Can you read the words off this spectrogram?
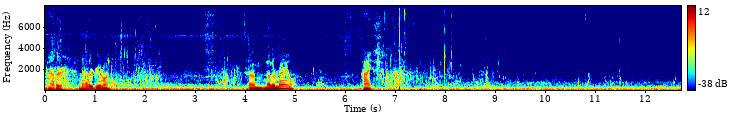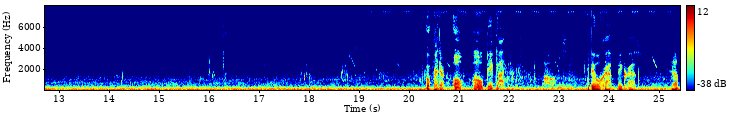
another, another good one. It's another male. Nice. Right there. Oh, oh, big guy. Oh, big old crab, big crab. Yep.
